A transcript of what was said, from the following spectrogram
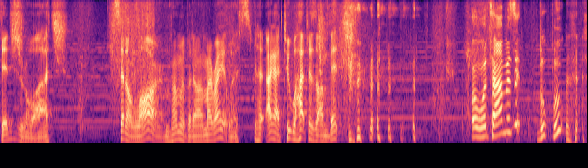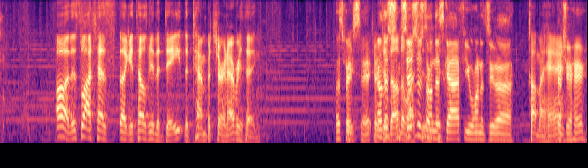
digital watch. Set alarm. I'm gonna put it on my right list. I got two watches on, bitch. Oh, what time is it? Boop boop. oh, this watch has like it tells me the date, the temperature, and everything. That's pretty sick. Oh, there's some scissors on this guy if you wanted to uh, Cut my hair. cut your hair.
